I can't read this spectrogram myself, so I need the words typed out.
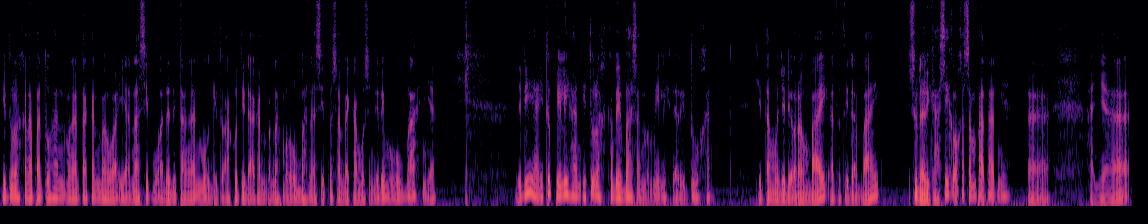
Itulah kenapa Tuhan mengatakan bahwa ya nasibmu ada di tanganmu gitu. Aku tidak akan pernah mengubah nasibmu sampai kamu sendiri mengubahnya. Jadi ya itu pilihan, itulah kebebasan memilih dari Tuhan. Kita mau jadi orang baik atau tidak baik, sudah dikasih kok kesempatannya. Uh, hanya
